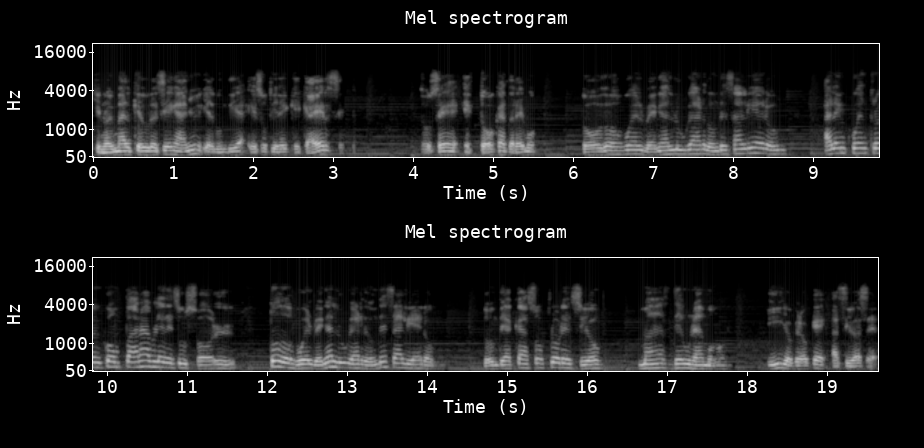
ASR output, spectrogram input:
que no hay mal que dure 100 años y algún día eso tiene que caerse. Entonces, esto cantaremos, todos vuelven al lugar donde salieron, al encuentro incomparable de su sol. Todos vuelven al lugar de donde salieron, donde acaso floreció más de un amor. Y yo creo que así va a ser.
